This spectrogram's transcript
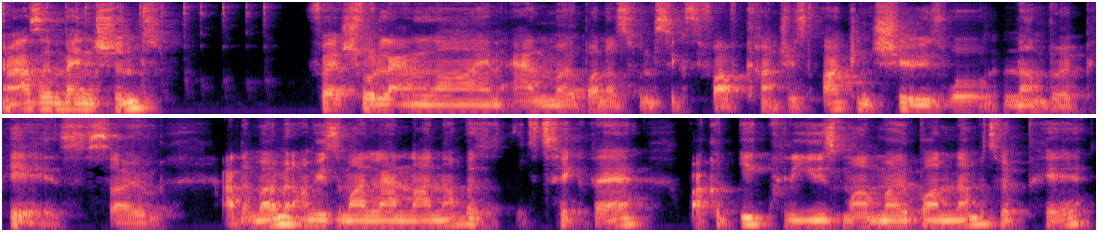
Now, as I mentioned, virtual landline and mobile numbers from 65 countries, I can choose what number appears. So at the moment, I'm using my landline number to tick there. I could equally use my mobile number to appear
